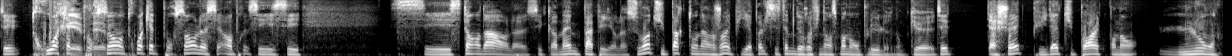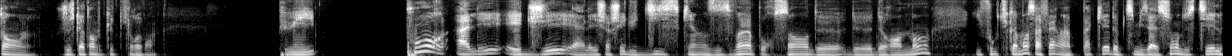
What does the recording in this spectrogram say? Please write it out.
3-4% c'est standard. C'est quand même pas pire. Là. Souvent, tu parques ton argent et puis il n'y a pas le système de refinancement non plus. Là. Donc, euh, tu achètes, puis là, tu parques pendant longtemps, jusqu'à temps que tu le revendes. Puis, pour aller edger et aller chercher du 10, 15, 20 de, de, rendement, il faut que tu commences à faire un paquet d'optimisation du style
